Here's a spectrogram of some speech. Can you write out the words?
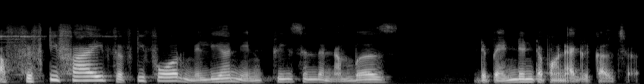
a 55 54 million increase in the numbers dependent upon agriculture.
